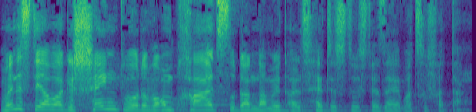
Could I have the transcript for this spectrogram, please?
Und wenn es dir aber geschenkt wurde, warum prahlst du dann damit, als hättest du es dir selber zu verdanken?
